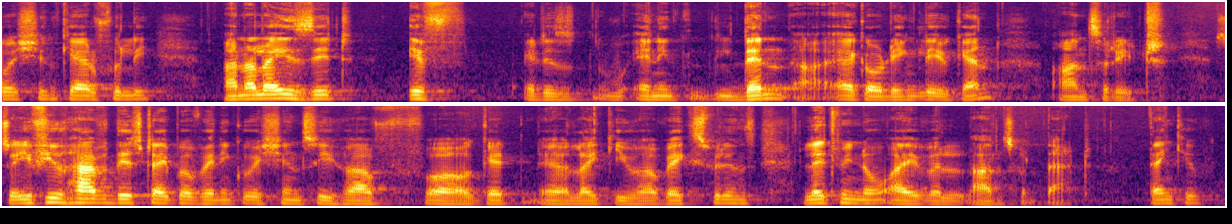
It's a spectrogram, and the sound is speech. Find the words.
question carefully, analyze it. If it is any, then accordingly you can answer it. So if you have this type of any questions, you have uh, get uh, like you have experience, let me know. I will answer that. Thank you.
